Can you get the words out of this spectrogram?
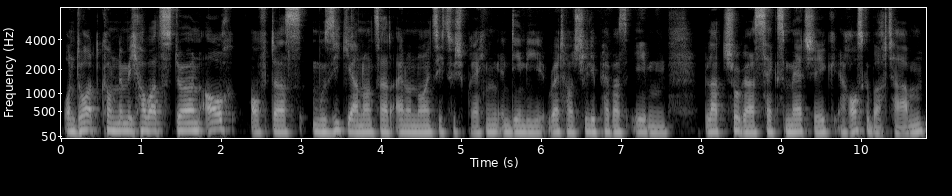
Und dort kommt nämlich Howard Stern auch auf das Musikjahr 1991 zu sprechen, in dem die Red Hot Chili Peppers eben Blood Sugar Sex Magic herausgebracht haben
